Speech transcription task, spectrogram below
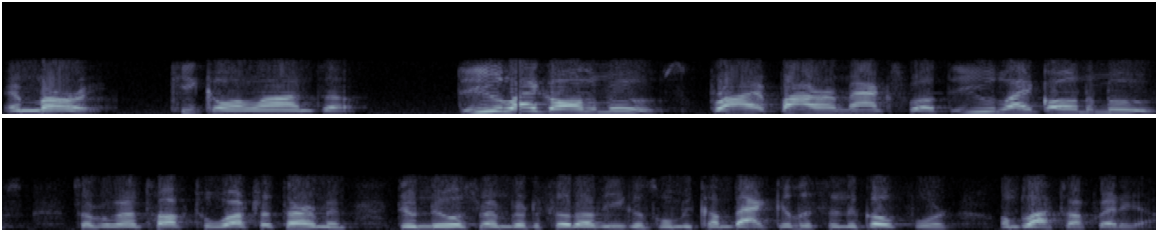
and Murray, Kiko Alonso? Do you like all the moves? Byron, Byron Maxwell, do you like all the moves? So we're going to talk to Walter Thurmond, the newest member of the Philadelphia Eagles, when we come back. You're listening to Go For It on Blog Talk Radio.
